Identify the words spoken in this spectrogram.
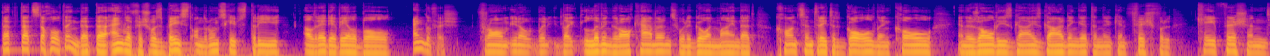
That That's the whole thing. That the anglerfish was based on the RuneScape's three already available anglerfish from, you know, when, like living rock caverns where you go and mine that concentrated gold and coal. And there's all these guys guarding it and you can fish for cave fish and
